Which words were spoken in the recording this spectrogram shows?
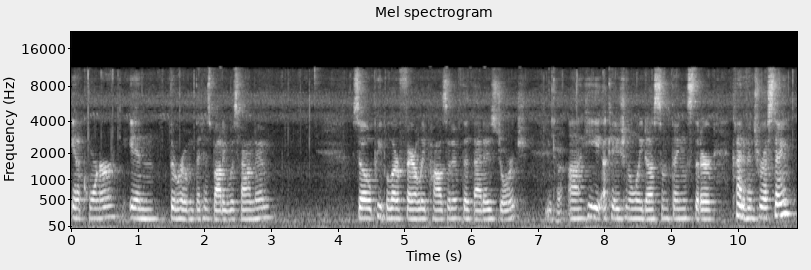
in a corner in the room that his body was found in. So people are fairly positive that that is George. Okay. Uh, he occasionally does some things that are kind of interesting.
